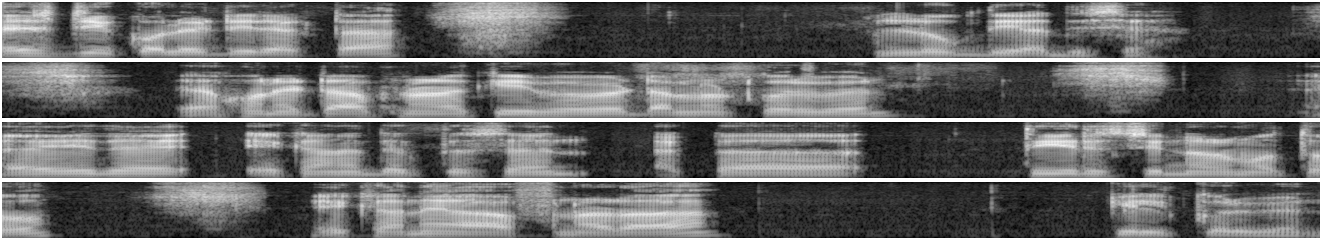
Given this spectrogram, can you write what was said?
এইচডি কোয়ালিটির একটা লুক দিয়ে দিছে। এখন এটা আপনারা কীভাবে ডাউনলোড করবেন? এই যে এখানে দেখতেছেন একটা তীর চিহ্নর মতো। এখানে আপনারা ক্লিক করবেন।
